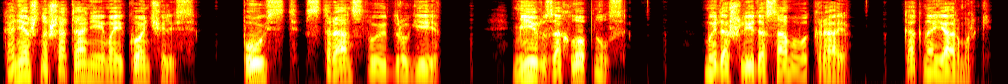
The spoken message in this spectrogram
Конечно, шатания мои кончились. Пусть странствуют другие. Мир захлопнулся. Мы дошли до самого края, как на ярмарке.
